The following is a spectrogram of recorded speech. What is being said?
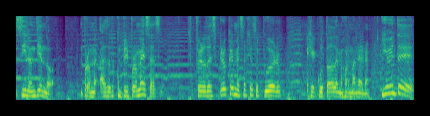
sí lo entiendo, cumplir promesas, pero creo que el mensaje se pudo haber ejecutado de mejor manera. Y obviamente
